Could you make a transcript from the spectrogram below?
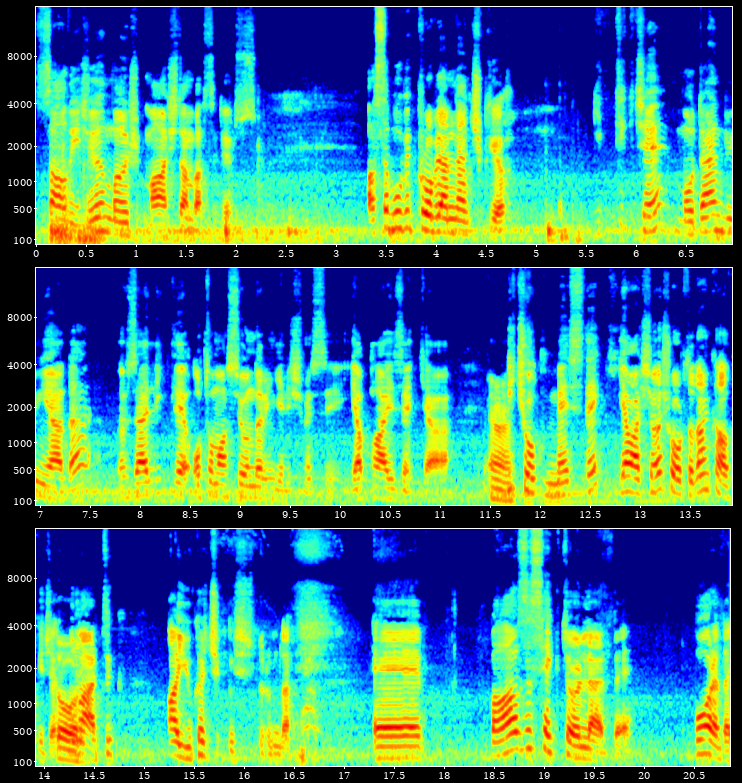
sağlayacağı maaş, maaştan bahsediyoruz. Aslında bu bir problemden çıkıyor. Gittikçe modern dünyada özellikle otomasyonların gelişmesi, yapay zeka, Evet. birçok meslek yavaş yavaş ortadan kalkacak. Doğru. Bunu artık ayyuka çıkmış durumda. Ee, bazı sektörlerde bu arada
